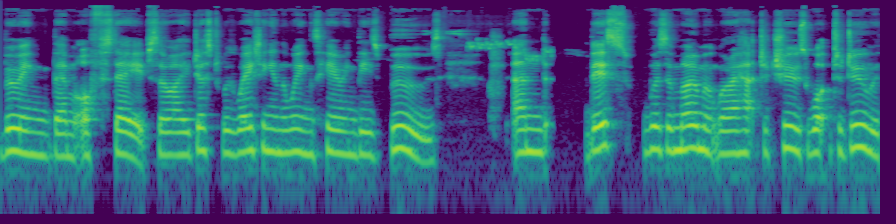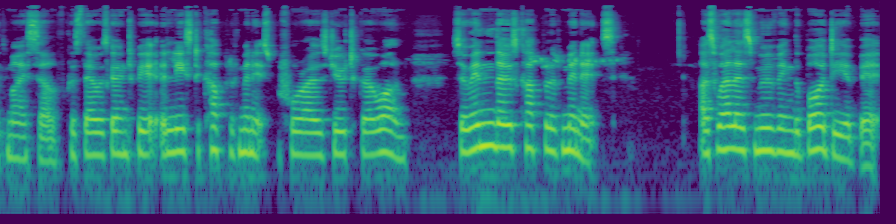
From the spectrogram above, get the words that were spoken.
booing them off stage. So I just was waiting in the wings hearing these boos. And this was a moment where I had to choose what to do with myself because there was going to be at least a couple of minutes before I was due to go on. So, in those couple of minutes, as well as moving the body a bit,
